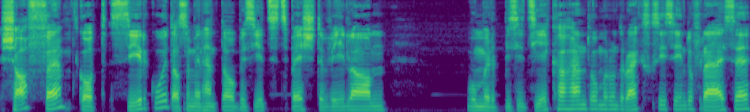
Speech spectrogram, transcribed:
Schaffen geht sehr gut. Also wir haben da bis jetzt das beste WLAN, wo wir bis jetzt je hatten, wo wir unterwegs sind auf Reisen.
